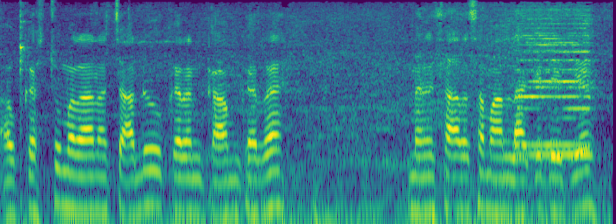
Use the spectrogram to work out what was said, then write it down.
अब कस्टमर आना चालू, करण काम कर रहा है। मैंने सारा सामान ला के दे दिया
